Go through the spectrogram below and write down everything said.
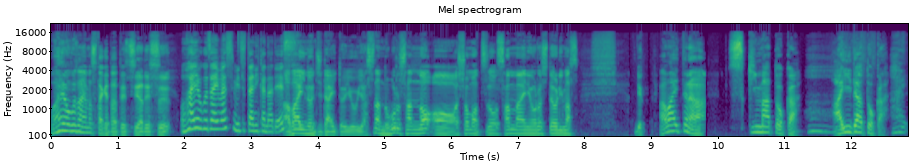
おはようございます。武田哲也です。おはようございます。水谷香奈です。淡いの時代という安田昇さんのお書物を3枚に下ろしておりますで淡いってのは隙間とか間とか。はい。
